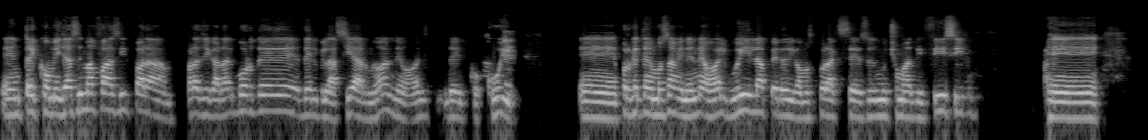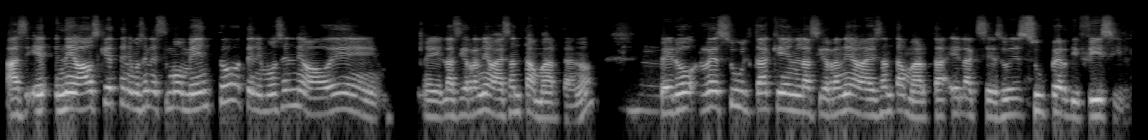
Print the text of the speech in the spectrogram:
entre comillas, es más fácil para, para llegar al borde del glaciar, ¿no? Al Nevado del, Cocuy. Eh, porque tenemos también el Nevado del Huila, pero digamos por acceso es mucho más difícil. Eh, Así, eh, nevados que tenemos en este momento, tenemos el nevado de eh, la Sierra Nevada de Santa Marta, ¿no? Pero resulta que en la Sierra Nevada de Santa Marta el acceso es súper difícil,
